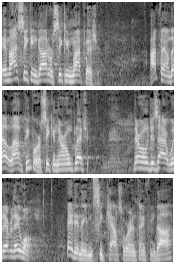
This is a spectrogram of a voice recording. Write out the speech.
Am I seeking God or seeking my pleasure? I found out a lot of people are seeking their own pleasure, Amen. their own desire, whatever they want. They didn't even seek counsel or anything from God.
